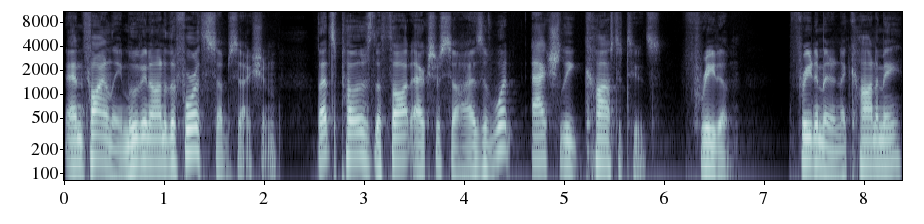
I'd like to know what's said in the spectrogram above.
And finally, moving on to the fourth subsection, let's pose the thought exercise of what actually constitutes freedom. Freedom in an economy,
